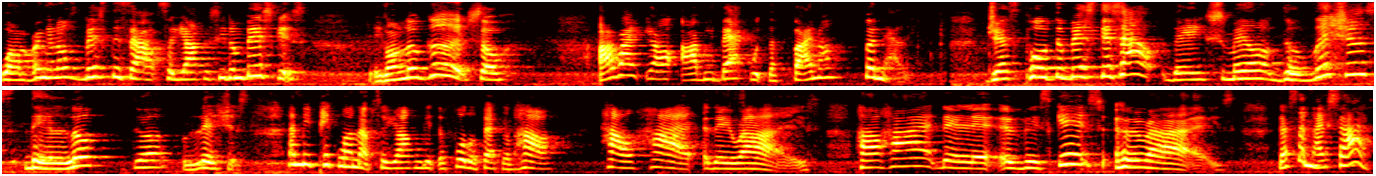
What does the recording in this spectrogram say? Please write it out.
where i'm bringing those biscuits out so y'all can see them biscuits. They're gonna look good. So all right y'all. I'll be back with the final finale. Just pulled the biscuits out. They smell delicious. They look delicious. Let me pick one up so y'all can get the full effect of how how high they rise. How high the biscuits rise. That's a nice size.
